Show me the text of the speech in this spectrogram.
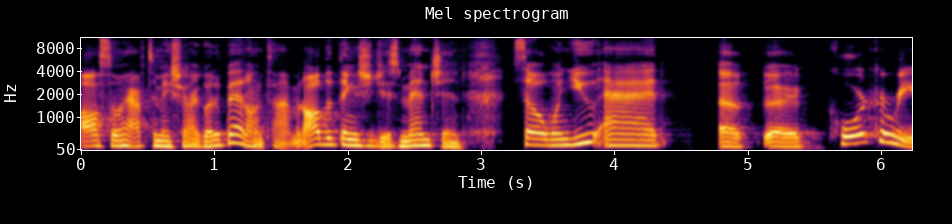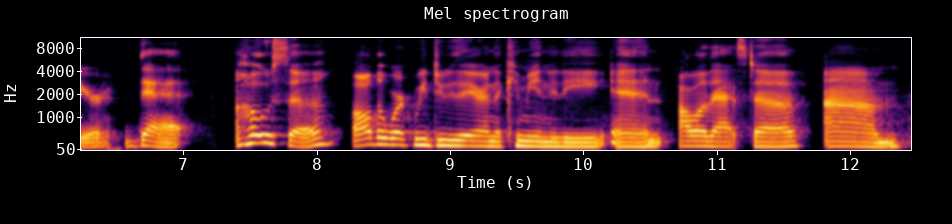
also have to make sure I go to bed on time and all the things you just mentioned. So when you add a, a core career that HOSA, all the work we do there in the community and all of that stuff, um,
